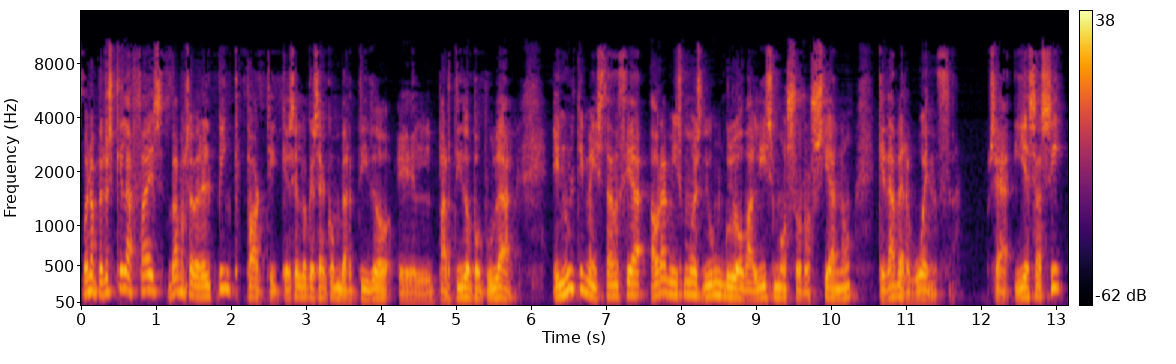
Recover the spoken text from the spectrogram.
Bueno, pero es que la FAES, vamos a ver, el Pink Party, que es en lo que se ha convertido el Partido Popular, en última instancia, ahora mismo es de un globalismo sorosiano que da vergüenza. O sea, y es así.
